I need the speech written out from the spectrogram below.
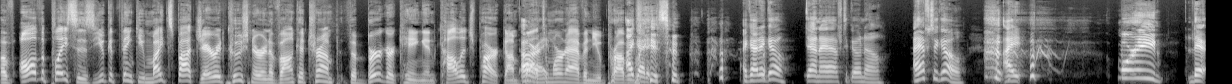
Of all the places you could think you might spot Jared Kushner and Ivanka Trump, the Burger King in College Park on All right. Baltimore Avenue probably got it. isn't. I gotta go. Dan, I have to go now. I have to go. I Maureen, there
